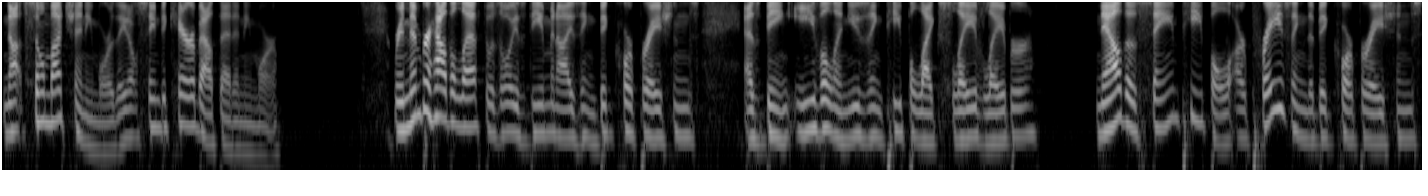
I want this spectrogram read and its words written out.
Not so much anymore. They don't seem to care about that anymore. Remember how the left was always demonizing big corporations as being evil and using people like slave labor? Now, those same people are praising the big corporations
